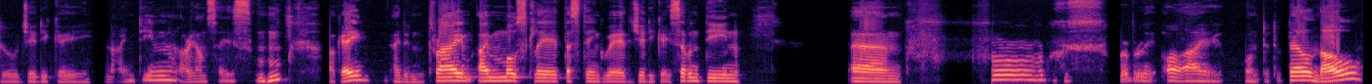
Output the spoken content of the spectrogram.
to JDK 19, Arjan says. Mm -hmm. Okay, I didn't try. I'm mostly testing with JDK 17. And probably all I wanted to tell. Now,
